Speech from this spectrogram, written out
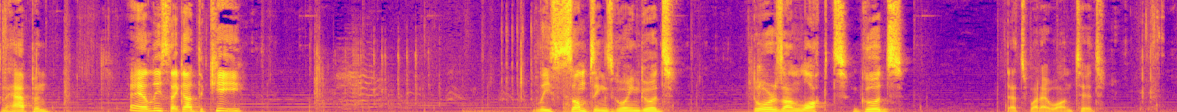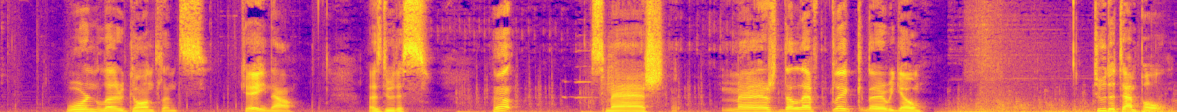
gonna happen. Hey, at least I got the key. At least something's going good. Doors unlocked. Good. That's what I wanted. Worn leather gauntlets. Okay, now. Let's do this. Huh. Smash. Smash the left click. There we go. To the temple.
